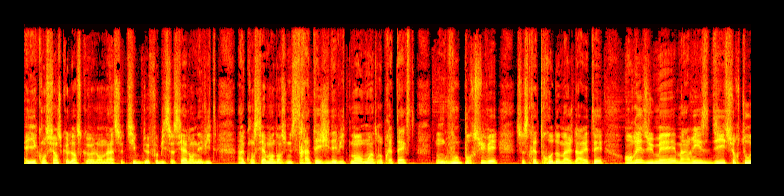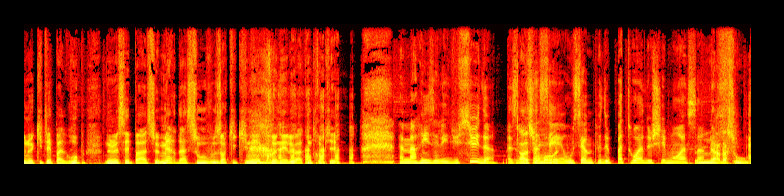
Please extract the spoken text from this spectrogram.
Ayez conscience que lorsque l'on a ce type de phobie sociale, on évite inconsciemment dans une stratégie d'évitement au moindre prétexte. Donc vous poursuivez. Ce serait trop dommage d'arrêter. En résumé, Marise dit surtout ne quittez pas le groupe. Ne laissez pas ce merdassou vous enquiquiner. Prenez-le à contre-pied. Marise, elle est du sud. Parce que ah, ça, c'est, ou c'est un peu de patois de chez moi, ça. Merdassou.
